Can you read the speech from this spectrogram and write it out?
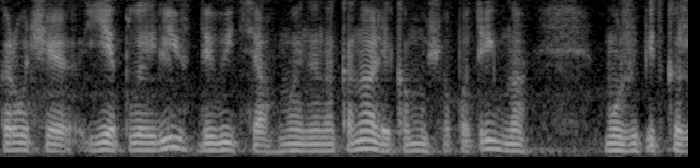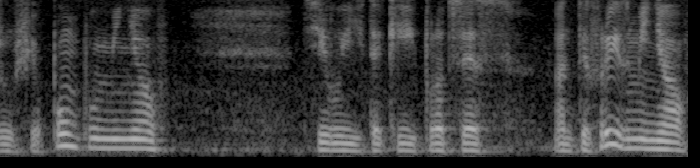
Коротше, є плейліст, дивіться в мене на каналі, кому що потрібно. Може підкажу, що помпу міняв. Цілий такий процес антифриз міняв.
